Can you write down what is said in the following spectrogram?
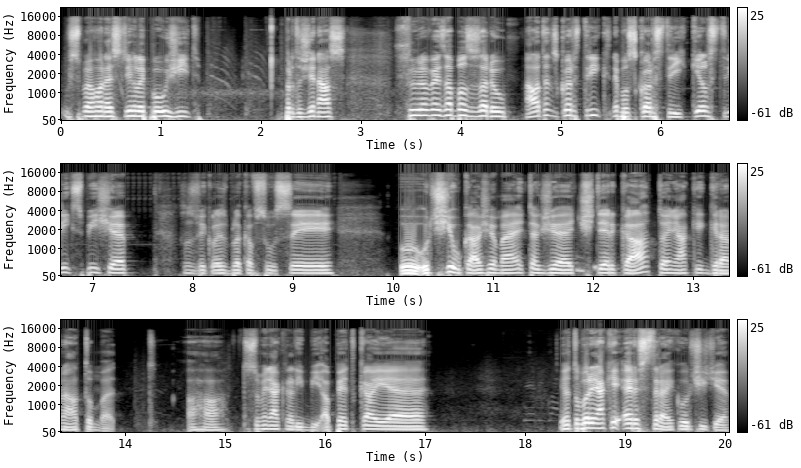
už jsme ho nestihli použít. Protože nás surově zabil zezadu, ale ten score streak, nebo score streak, kill streak spíše, jsem zvyklý z Black Opsu si určitě ukážeme, takže čtyřka, to je nějaký granátomet. Aha, to se mi nějak nelíbí. A pětka je... Jo, to bude nějaký airstrike určitě.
